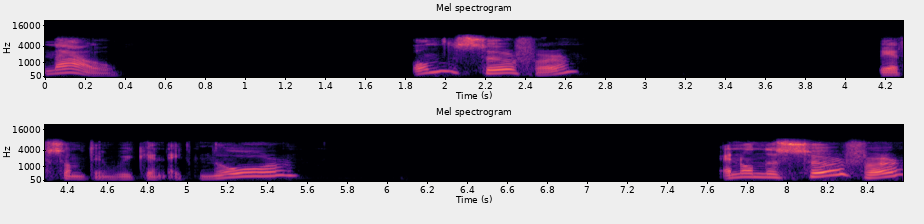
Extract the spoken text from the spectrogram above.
Now, on the server, we have something we can ignore. And on the server,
